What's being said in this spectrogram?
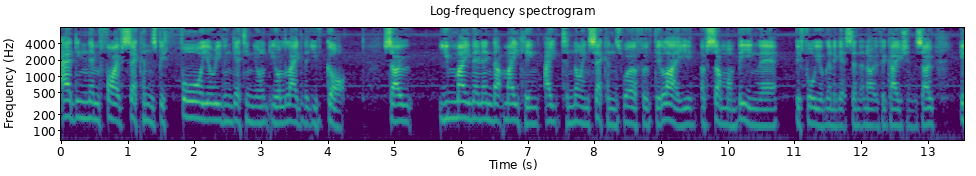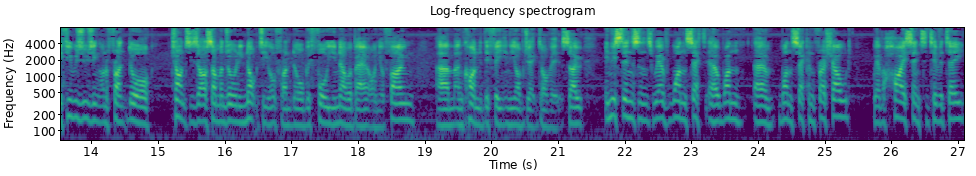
adding them five seconds before you're even getting your, your lag that you've got. So you may then end up making eight to nine seconds worth of delay of someone being there before you're going to get sent a notification. So if you was using on a front door, chances are someone's already knocked at your front door before you know about it on your phone um, and kind of defeating the object of it. So in this instance, we have one set, uh, one, uh, one second threshold. We have a high sensitivity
